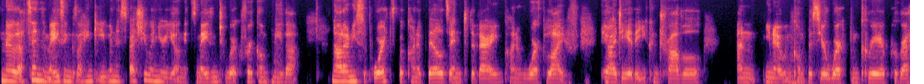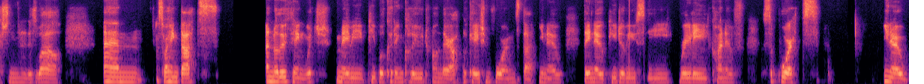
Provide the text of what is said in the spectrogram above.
No, that sounds amazing because I think even especially when you're young, it's amazing to work for a company that not only supports but kind of builds into the very kind of work life the idea that you can travel and you know encompass your work and career progression in it as well. Um, so I think that's another thing which maybe people could include on their application forms that you know they know PwC really kind of supports you know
